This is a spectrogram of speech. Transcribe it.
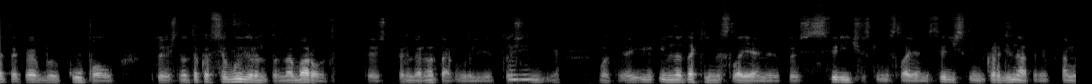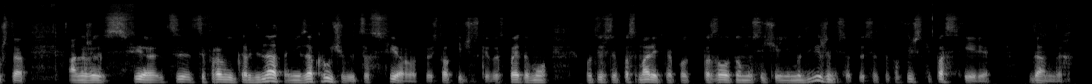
это как бы купол, то есть, ну, только все вывернуто наоборот, то есть примерно так выглядит, то есть mm-hmm. Вот э, именно такими слоями, то есть сферическими слоями, сферическими координатами, потому что она же сфера, цифровые координаты, они закручиваются в сферу, то есть фактически. То есть поэтому вот если посмотреть, как вот по золотому сечению мы движемся, то есть это фактически по сфере данных.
